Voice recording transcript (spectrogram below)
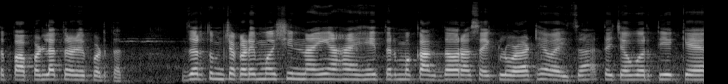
तर पापडला तळे पडतात. जर तुमच्याकडे मशीन नाही आहे तर मग कागदावर असा एक लोळा ठेवायचा. त्याच्यावरती एक कॅ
